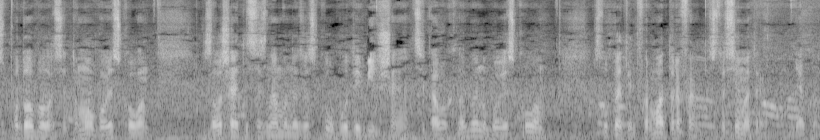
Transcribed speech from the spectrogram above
сподобалося. Тому обов'язково залишайтеся з нами на зв'язку. Буде більше цікавих новин. Обов'язково слухайте інформатор ФМ 107.3. Дякую.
